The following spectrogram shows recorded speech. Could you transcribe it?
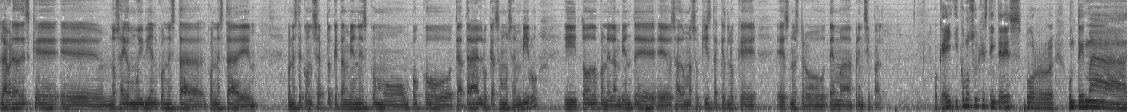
La verdad es que eh, nos ha ido muy bien con esta, con esta, eh, con este concepto que también es como un poco teatral lo que hacemos en vivo y todo con el ambiente eh, sadomasoquista que es lo que es nuestro tema principal. Ok, ¿y cómo surge este interés por un tema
